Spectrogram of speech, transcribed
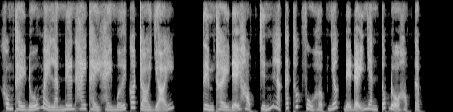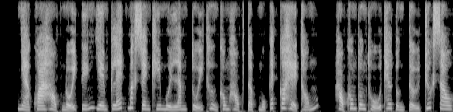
không thầy đố mày làm nên hay thầy hay mới có trò giỏi. Tìm thầy để học chính là cách thức phù hợp nhất để đẩy nhanh tốc độ học tập. Nhà khoa học nổi tiếng James Clerk Maxwell khi 15 tuổi thường không học tập một cách có hệ thống, học không tuân thủ theo tuần tự trước sau,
